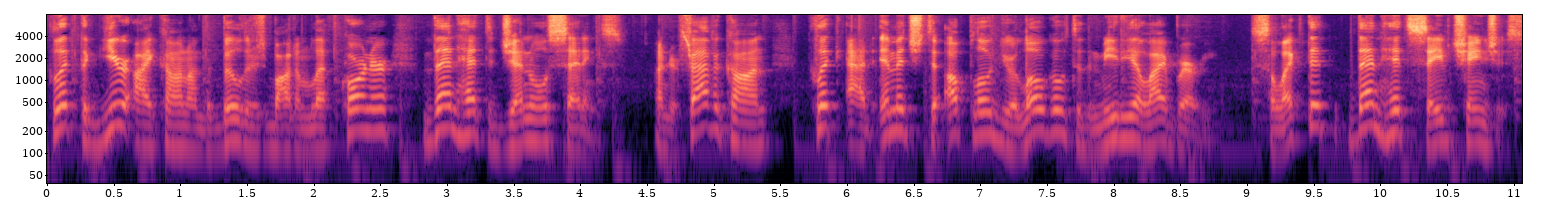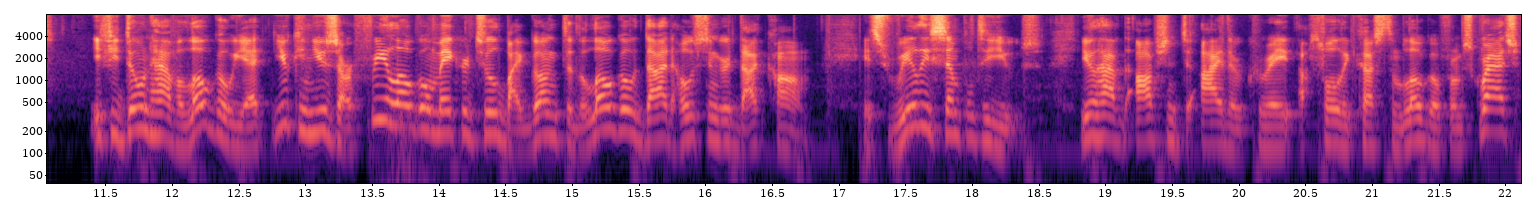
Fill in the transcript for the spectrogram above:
Click the gear icon on the builder's bottom left corner, then head to General Settings. Under Favicon, click Add Image to upload your logo to the media library. Select it, then hit Save Changes. If you don't have a logo yet, you can use our free logo maker tool by going to the logo.hostinger.com. It's really simple to use. You'll have the option to either create a fully custom logo from scratch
